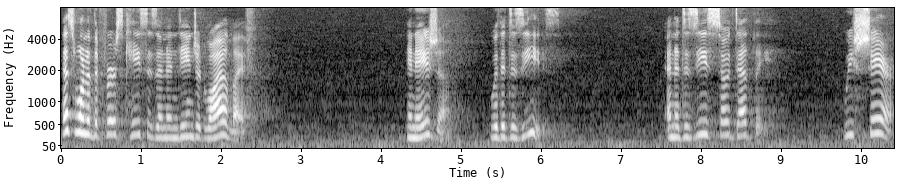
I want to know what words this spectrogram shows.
That's one of the first cases in endangered wildlife in Asia with a disease, and a disease so deadly. We share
